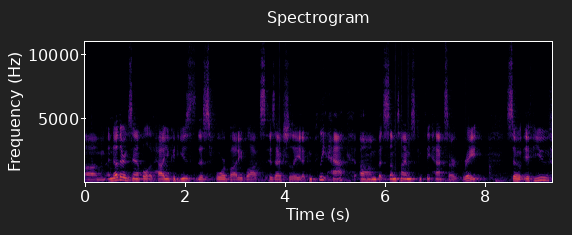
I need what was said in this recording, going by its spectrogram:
Um, another example of how you could use this for body blocks is actually a complete hack, um, but sometimes complete hacks are great. So if you've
